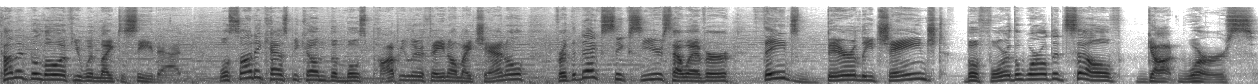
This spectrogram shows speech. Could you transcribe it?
Comment below if you would like to see that. While Sonic has become the most popular thing on my channel, for the next 6 years however, things barely changed before the world itself got worse.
